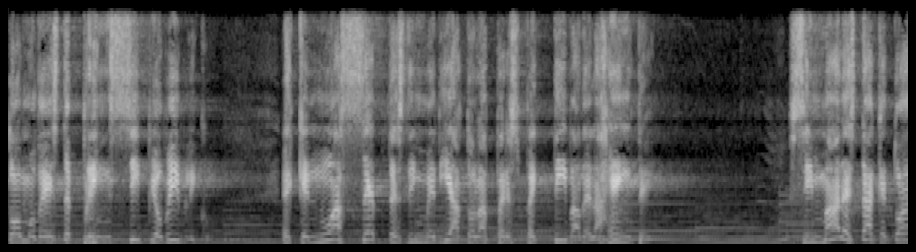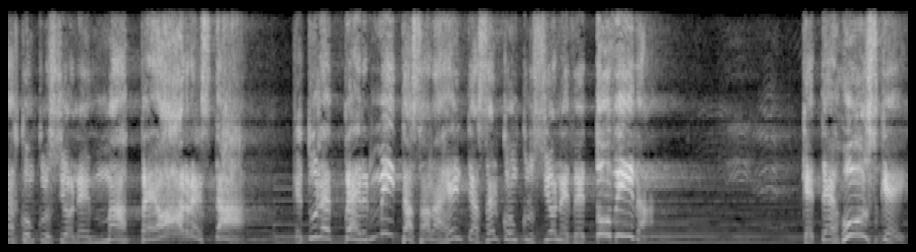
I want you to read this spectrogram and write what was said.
tomo de este principio bíblico es que no aceptes de inmediato la perspectiva de la gente si mal está que tú hagas conclusiones, más peor está que tú le permitas a la gente hacer conclusiones de tu vida. Que te juzgue.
